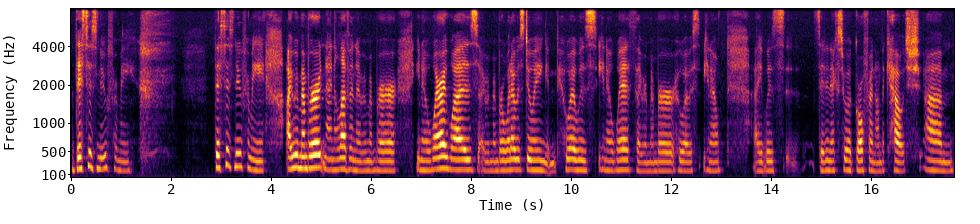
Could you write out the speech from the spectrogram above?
this is new for me. this is new for me. I remember 9 11. I remember, you know, where I was. I remember what I was doing and who I was, you know, with. I remember who I was, you know, I was sitting next to a girlfriend on the couch, um,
